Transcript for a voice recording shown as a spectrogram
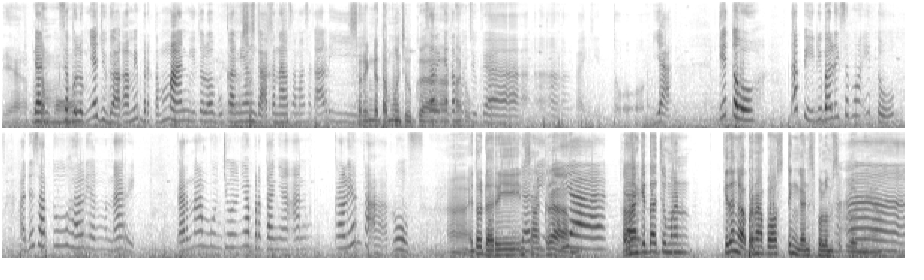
Ya, Dan ketemu. sebelumnya juga kami berteman gitu loh, bukan Ya, yang nggak kenal sama sekali sering ketemu juga. sering ketemu Aduh. juga Heeh, kayak gitu ya gitu tapi dibalik semua itu ada satu hal yang menarik karena munculnya pertanyaan kalian taaruf Nah, itu dari Instagram. iya Karena dari- kita cuman kita nggak pernah posting kan sebelum-sebelumnya. Ah,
